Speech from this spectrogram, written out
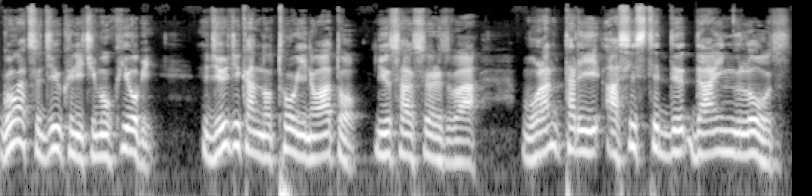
5月19日木曜日、10時間の討議の後、ニューサウスウェルズは、Voluntary Assisted Dying Laws、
